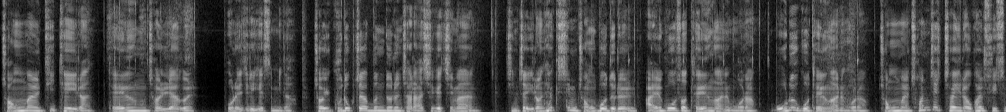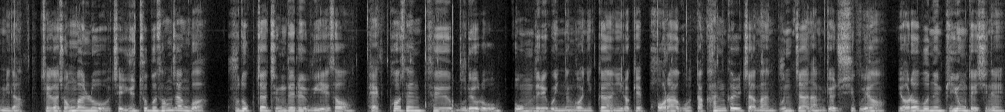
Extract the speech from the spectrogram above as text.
정말 디테일한 대응 전략을 보내드리겠습니다. 저희 구독자분들은 잘 아시겠지만 진짜 이런 핵심 정보들을 알고서 대응하는 거랑 모르고 대응하는 거랑 정말 천지 차이라고 할 수 있습니다. 제가 정말로 제 유튜브 성장과 구독자 증대를 위해서 100% 무료로 도움드리고 있는 거니까 이렇게 벌하고 딱 한 글자만 문자 남겨주시고요. 여러분은 비용 대신에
